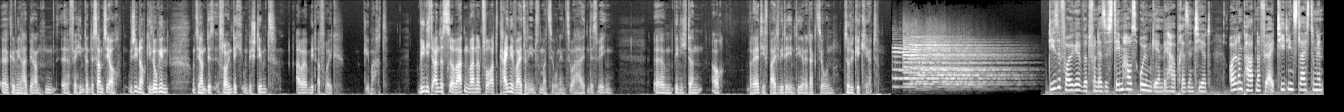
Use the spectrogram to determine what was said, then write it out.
Kriminalbeamten verhindern. Das haben sie auch, ist ihnen auch gelungen und sie haben das freundlich und bestimmt, aber mit Erfolg gemacht. Wie nicht anders zu erwarten, waren dann vor Ort keine weiteren Informationen zu erhalten. Deswegen ähm, bin ich dann auch relativ bald wieder in die Redaktion zurückgekehrt. Diese Folge wird von der Systemhaus Ulm GmbH präsentiert, eurem Partner für IT-Dienstleistungen,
